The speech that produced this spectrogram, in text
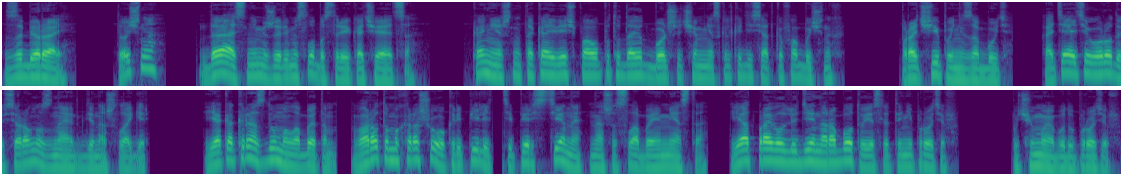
Забирай. Точно? Да, с ними же ремесло быстрее качается. Конечно, такая вещь по опыту дает больше, чем несколько десятков обычных. Про чипы не забудь. Хотя эти уроды все равно знают, где наш лагерь. Я как раз думал об этом. Ворота мы хорошо укрепили, теперь стены — наше слабое место. Я отправил людей на работу, если ты не против. Почему я буду против?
